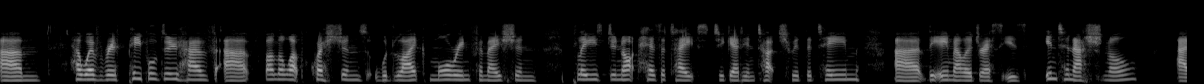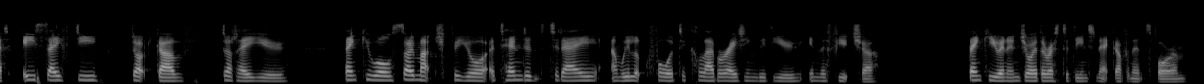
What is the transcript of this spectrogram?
Um, however, if people do have uh, follow-up questions, would like more information, please do not hesitate to get in touch with the team. Uh, the email address is international at esafety.gov.au. Thank you all so much for your attendance today, and we look forward to collaborating with you in the future. Thank you and enjoy the rest of the Internet Governance Forum.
